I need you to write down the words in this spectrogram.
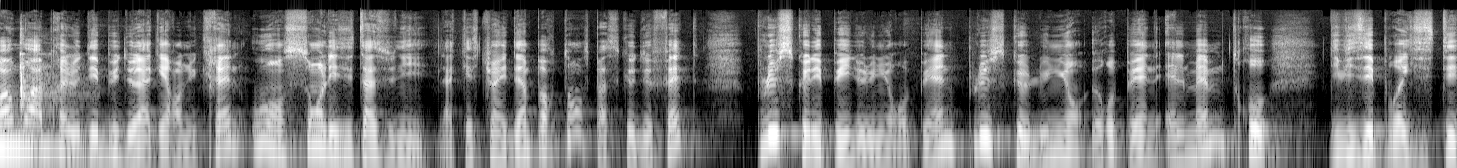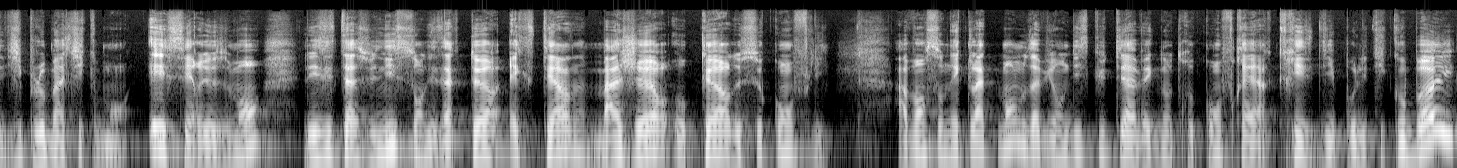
Trois mois après le début de la guerre en Ukraine, où en sont les États-Unis? La question est d'importance parce que de fait, plus que les pays de l'Union européenne, plus que l'Union européenne elle-même, trop divisée pour exister diplomatiquement et sérieusement, les États-Unis sont des acteurs externes majeurs au cœur de ce conflit. Avant son éclatement, nous avions discuté avec notre confrère Chris Di Politico Boy,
